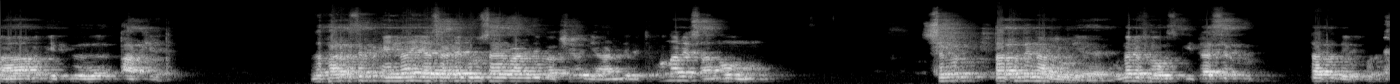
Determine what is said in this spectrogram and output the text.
ਨਾਮ ਇੱਕ ਆਖਿਰ ਦਾ ਫ਼ਰਕ ਸਿਰਫ ਇੰਨਾ ਹੀ ਹੈ, ਸਾਡੇ ਗੁਰੂ ਸਾਹਿਬਾਨ ਦੇ ਬਖਸ਼ੇ ਗਿਆਨ ਦੇ ਵਿੱਚ, ਉਹਨਾਂ ਨੇ ਸਾਨੂੰ ਸਿਰਫ ਤਤ ਦੇ ਨਾਲ ਜੋੜਿਆ ਹੈ। ਉਹਨਾਂ ਨੇ ਫੋਕਸ ਕੀਤਾ ਸਿਰਫ ਤਤ ਦੇ ਉੱਪਰ।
